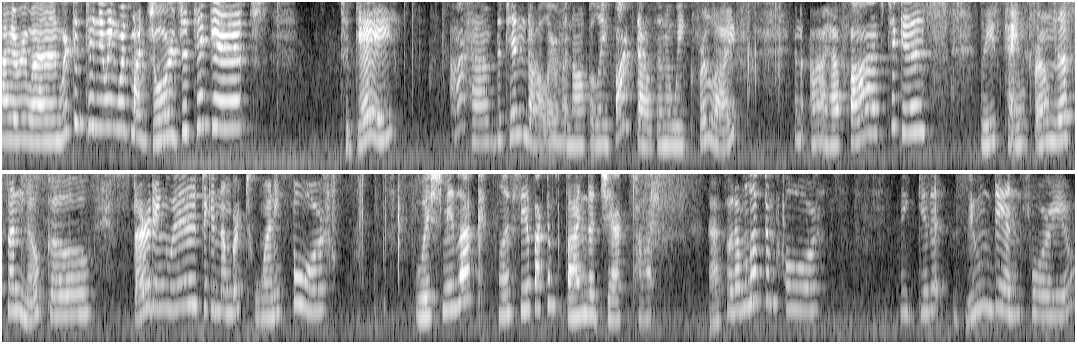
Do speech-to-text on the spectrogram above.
Hi everyone, we're continuing with my Georgia tickets. Today, I have the $10 Monopoly 5000 a week for life. And I have five tickets. These came from the Sunoco. Starting with ticket number 24. Wish me luck. Let's see if I can find the jackpot. That's what I'm looking for. Me get it zoomed in for you.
